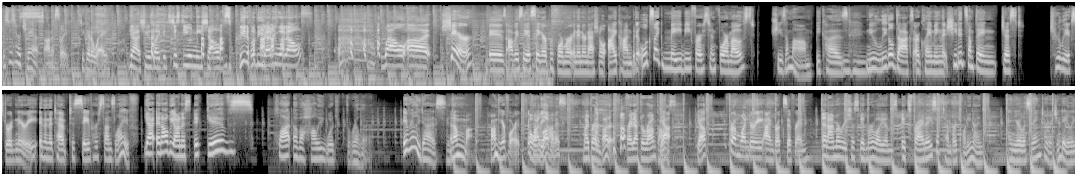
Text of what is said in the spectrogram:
this was her chance, honestly, to get away. Yeah, she was like, "It's just you and me, Shelbs. We don't need anyone else." Well, uh, Cher is obviously a singer, performer, and international icon, but it looks like maybe first and foremost, she's a mom because mm-hmm. new legal docs are claiming that she did something just truly extraordinary in an attempt to save her son's life. Yeah, and I'll be honest, it gives plot of a Hollywood thriller. It really does. And I'm I'm here for it. Oh, I love honest. it. My bread and butter, right after rom coms. Yeah. Yep. From Wondery, I'm Brooke Siffrinn, And I'm Marisha Skidmore Williams. It's Friday, September 29th. and you're listening to Rich and Daily.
